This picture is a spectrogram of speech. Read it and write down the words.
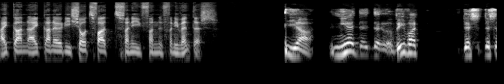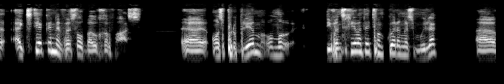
hy kan hy kan nou die shots vat van die van van die winters. Ja, nee, wie wat dis dis 'n uitstekende wisselbou gewas. Uh ons probleem om die winsgewendheid van koring is moeilik. Uh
